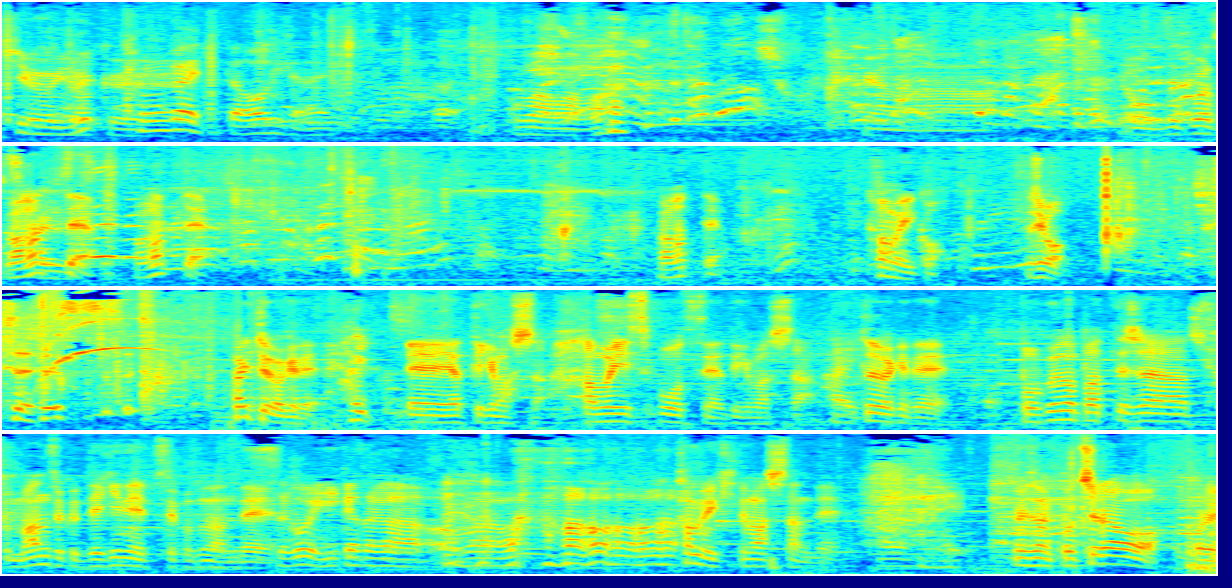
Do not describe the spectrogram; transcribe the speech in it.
気分よく。考えてたわけじゃないです。まあまあまあいやな。でも僕は分かったよ。分かったよ。分かったよ。カムイ行こう。行こうはいというわけで、はい。えーやってきました。カムイスポーツでやってきました、はい。というわけで僕のバッテじゃちょっと満足できねえってことなんですごい言い方が まあカムイ来てましたんで。はい皆さんこちらをこれ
